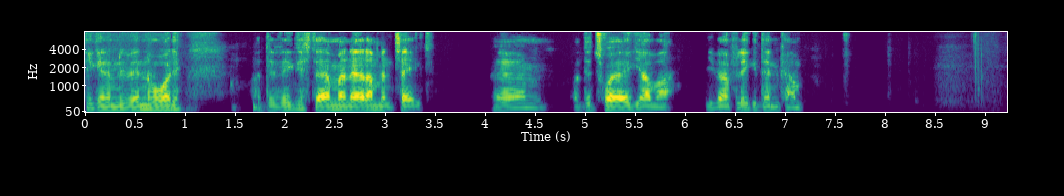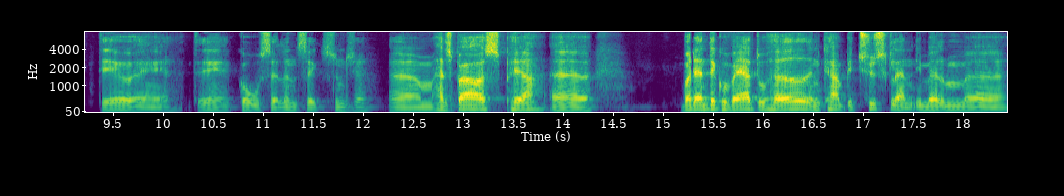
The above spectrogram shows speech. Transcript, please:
Det kan nemlig vende hurtigt. Og det vigtigste er, at man er der mentalt. Øhm, og det tror jeg ikke, jeg var. I hvert fald ikke i den kamp. Det er jo øh, det er god selvindsigt, synes jeg. Um, han spørger også, Per, uh, hvordan det kunne være, at du havde en kamp i Tyskland imellem uh,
